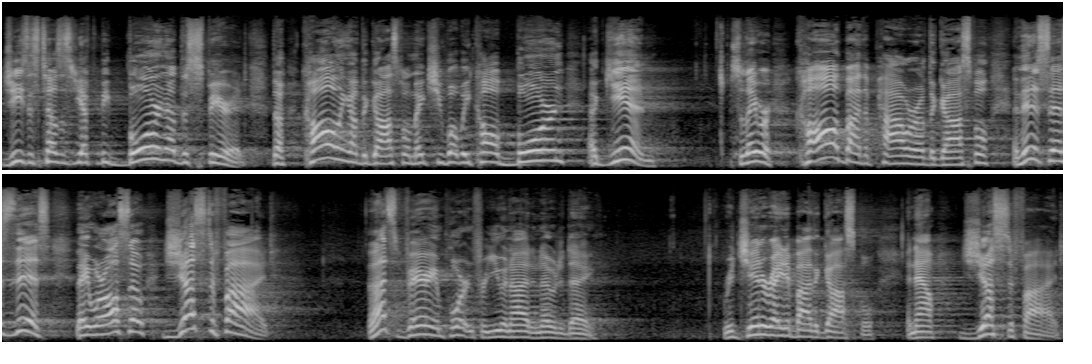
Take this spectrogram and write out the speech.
Jesus tells us you have to be born of the Spirit. The calling of the gospel makes you what we call born again. So they were called by the power of the gospel. And then it says this they were also justified. Now, that's very important for you and I to know today. Regenerated by the gospel and now justified.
